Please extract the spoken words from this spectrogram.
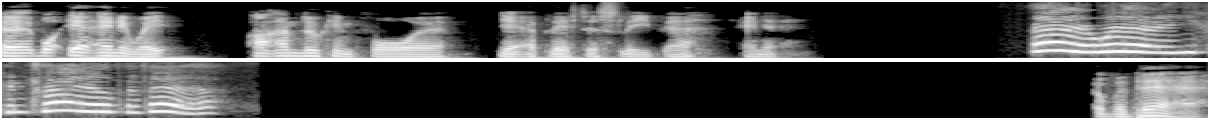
Uh, but yeah, anyway, I- I'm looking for, uh, yeah, a place to sleep, yeah, in it. Oh, well, you can try over there. Over there?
